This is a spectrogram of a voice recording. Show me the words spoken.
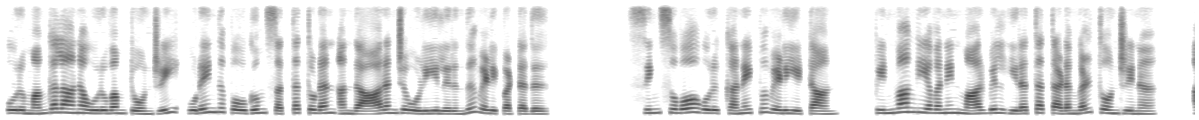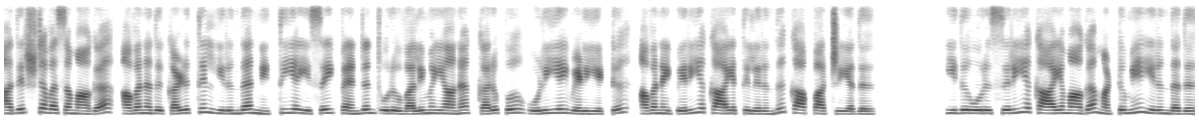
ஒரு மங்கலான உருவம் தோன்றி உடைந்து போகும் சத்தத்துடன் அந்த ஆரஞ்சு ஒளியிலிருந்து வெளிப்பட்டது. சிங்சுவோ ஒரு கனைப்பு வெளியிட்டான். பின்வாங்கியவனின் மார்பில் இரத்தத் தடங்கள் தோன்றின. அதிர்ஷ்டவசமாக அவனது கழுத்தில் இருந்த நித்திய இசை பெண்டன்ட் ஒரு வலிமையான கருப்பு ஒளியை வெளியிட்டு அவனை பெரிய காயத்திலிருந்து காப்பாற்றியது. இது ஒரு சிறிய காயமாக மட்டுமே இருந்தது.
